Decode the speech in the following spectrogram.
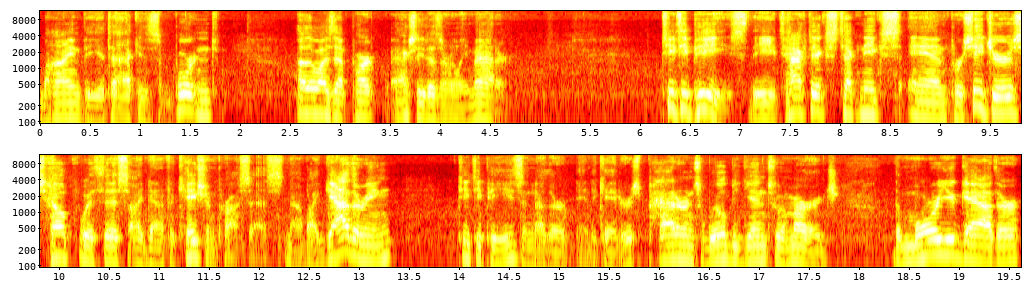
behind the attack is important. Otherwise, that part actually doesn't really matter. TTPs, the tactics, techniques, and procedures help with this identification process. Now, by gathering TTPs and other indicators, patterns will begin to emerge the more you gather,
